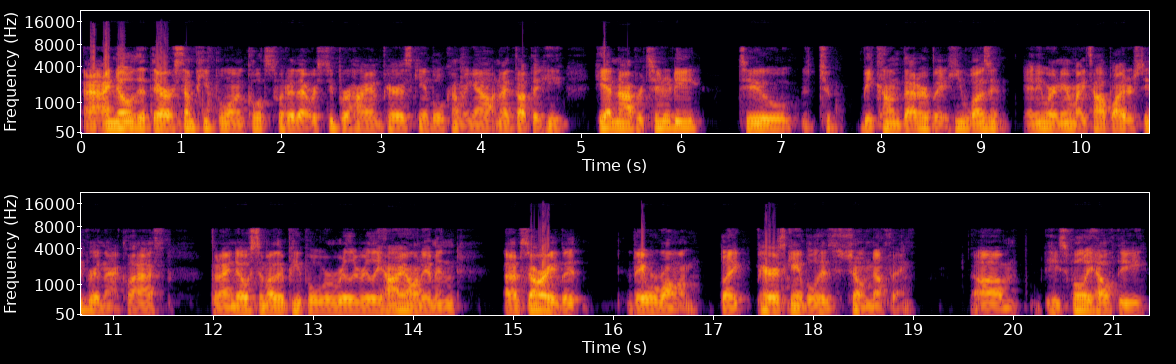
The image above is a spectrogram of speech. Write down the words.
I know that there are some people on Colts Twitter that were super high on Parris Campbell coming out, and I thought that he he had an opportunity to to become better, but he wasn't anywhere near my top wide receiver in that class. But I know some other people were really really high on him, and I'm sorry, but they were wrong. Like Parris Campbell has shown nothing. Um, he's fully healthy,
